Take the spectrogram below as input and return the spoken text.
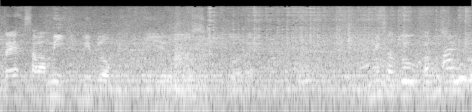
teh sama mie, mie belum mie, mie rebus, mie goreng. Ini satu kardus Oh, satu.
